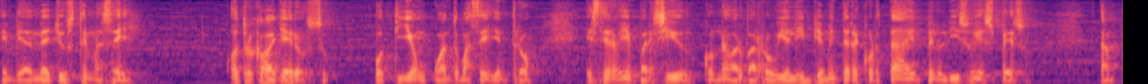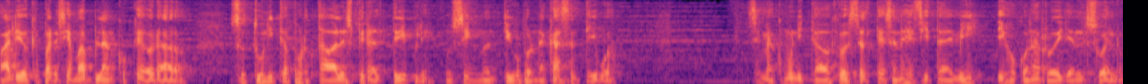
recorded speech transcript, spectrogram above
Enviadme a Justin Massey. Otro caballero, su potillón cuando Massey entró. Este era bien parecido, con una barba rubia limpiamente recortada y el pelo liso y espeso, tan pálido que parecía más blanco que dorado. Su túnica portaba la espiral triple, un signo antiguo para una casa antigua. Se me ha comunicado que vuestra alteza necesita de mí, dijo con la rodilla en el suelo.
